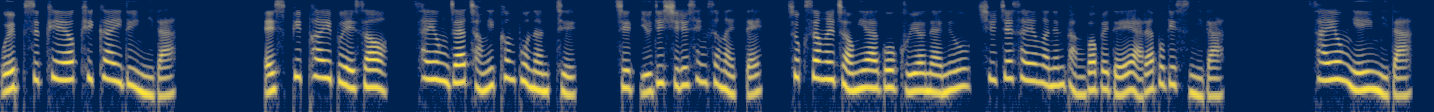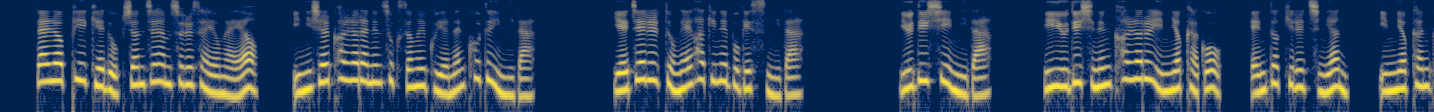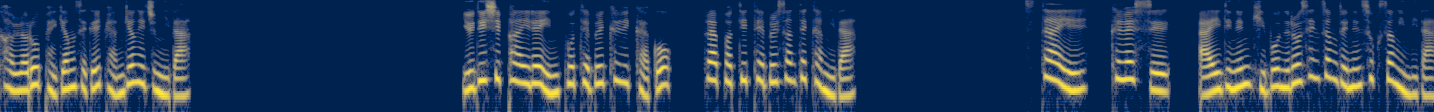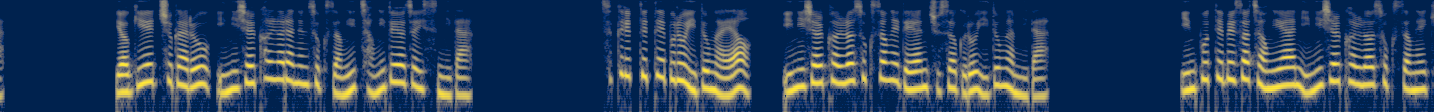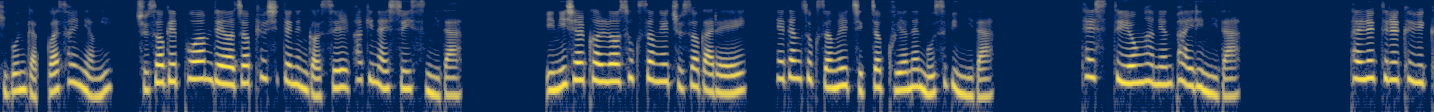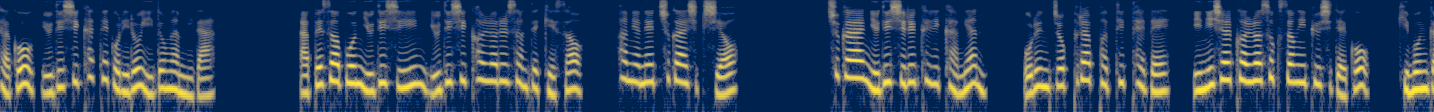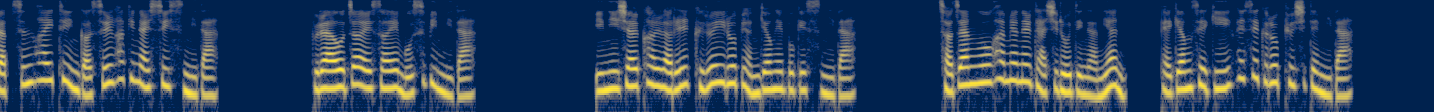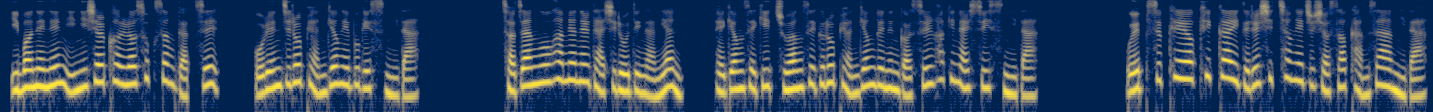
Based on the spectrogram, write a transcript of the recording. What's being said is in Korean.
웹스퀘어 quick guide입니다. SP5에서 사용자 정의 component, 즉 UDC를 생성할 때 속성을 정의하고 구현한 후 실제 사용하는 방법에 대해 알아보겠습니다. 사용 예입니다. $p get options 함수를 사용하여 initial color라는 속성을 구현한 코드입니다. 예제를 통해 확인해 보겠습니다. UDC입니다. 이 UDC는 컬러를 입력하고 엔터키를 치면 입력한 컬러로 배경색을 변경해 줍니다. UDC 파일의 info 탭을 클릭하고 property 탭을 선택합니다. 스타일, 클래스, 아이디는 기본으로 생성되는 속성입니다. 여기에 추가로 initial color라는 속성이 정의되어져 있습니다. 스크립트 탭으로 이동하여 initial color 속성에 대한 주석으로 이동합니다. info 탭에서 정의한 initial color 속성의 기본 값과 설명이 주석에 포함되어져 표시되는 것을 확인할 수 있습니다. initial color 속성의 주석 아래에 해당 속성을 직접 구현한 모습입니다. 테스트용 화면 파일입니다. 팔레트를 클릭하고 UDC 카테고리로 이동합니다. 앞에서 본 UDC인 UDC 컬러를 선택해서 화면에 추가하십시오. 추가한 UDC를 클릭하면 오른쪽 property 탭에 initial color 속성이 표시되고 기본값은 white인 것을 확인할 수 있습니다. 브라우저에서의 모습입니다. initial color를 gray로 변경해 보겠습니다. 저장 후 화면을 다시 로딩하면 배경색이 회색으로 표시됩니다. 이번에는 initial color 속성 값을 오렌지로 변경해 보겠습니다. 저장 후 화면을 다시 로딩하면 배경색이 주황색으로 변경되는 것을 확인할 수 있습니다. 웹스퀘어 quick guide를 시청해주셔서 감사합니다.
